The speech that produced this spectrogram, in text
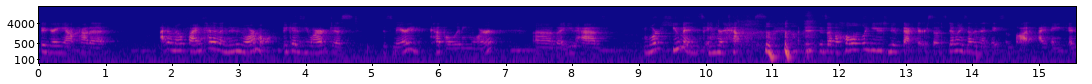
figuring out how to, I don't know, find kind of a new normal because you aren't just this married couple anymore, uh, but you have more humans in your house. it's a whole huge new factor. So it's definitely something that takes some thought, I think, and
